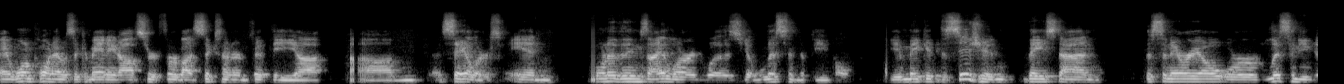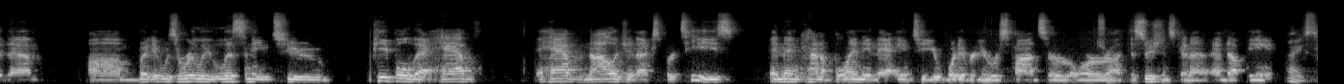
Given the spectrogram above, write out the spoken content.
at one point I was a commanding officer for about 650 uh, um, sailors, and one of the things I learned was you listen to people. You make a decision based on the scenario or listening to them, um, but it was really listening to people that have have knowledge and expertise and then kind of blending that into your whatever your response or, or uh, decision is going to end up being. Nice.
